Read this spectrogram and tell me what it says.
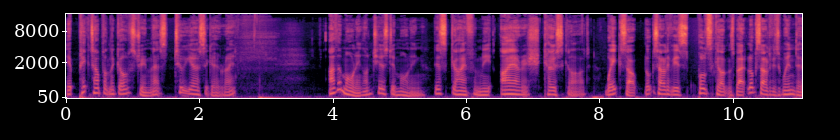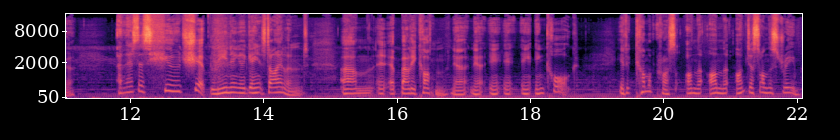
It picked up on the Gulf Stream. That's two years ago, right? Other morning, on Tuesday morning, this guy from the Irish Coast Guard wakes up, looks out of his, pulls the curtains back, looks out of his window, and there's this huge ship leaning against Ireland um, at Ballycotton, near, near, in, in, in, Cork. It had come across on the on the on, just on the stream.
